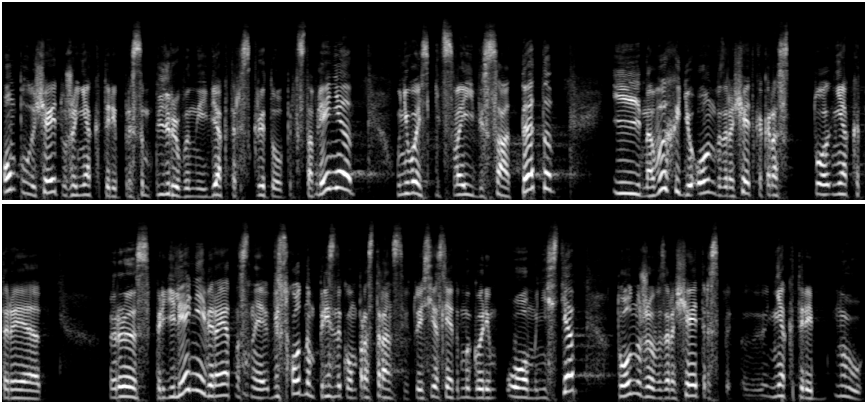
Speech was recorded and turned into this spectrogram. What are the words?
Он получает уже некоторый пресэмплированный вектор скрытого представления, у него есть какие-то свои веса тета, и на выходе он возвращает как раз то некоторое распределение вероятностное в исходном признаковом пространстве. То есть если это мы говорим о мнисте, то он уже возвращает некоторые, ну,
